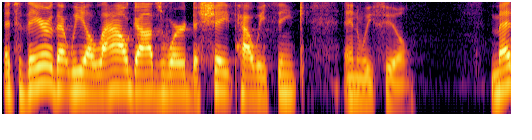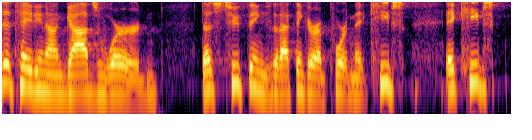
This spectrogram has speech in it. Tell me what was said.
It's there that we allow God's word to shape how we think and we feel. Meditating on God's word does two things that I think are important. It keeps, it keeps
